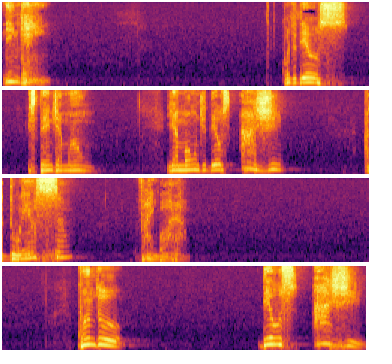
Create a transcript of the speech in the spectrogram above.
Ninguém. Quando Deus estende a mão e a mão de Deus age, a doença vai embora. Quando Deus age,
